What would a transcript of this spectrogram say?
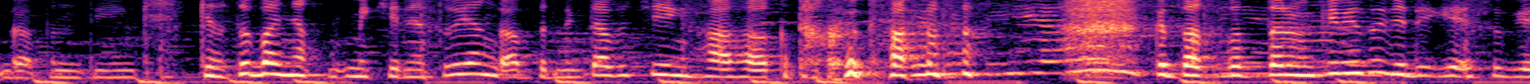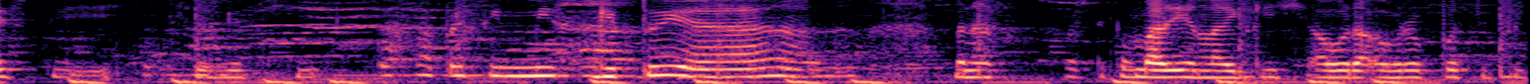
nggak penting. Kita tuh banyak mikirnya tuh yang nggak penting tapi sih hal-hal ketakutan. Ketakutan mungkin itu jadi kayak sugesti, sugesti. rasa pesimis gitu ya. Bener harus dikembaliin lagi aura-aura positif.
